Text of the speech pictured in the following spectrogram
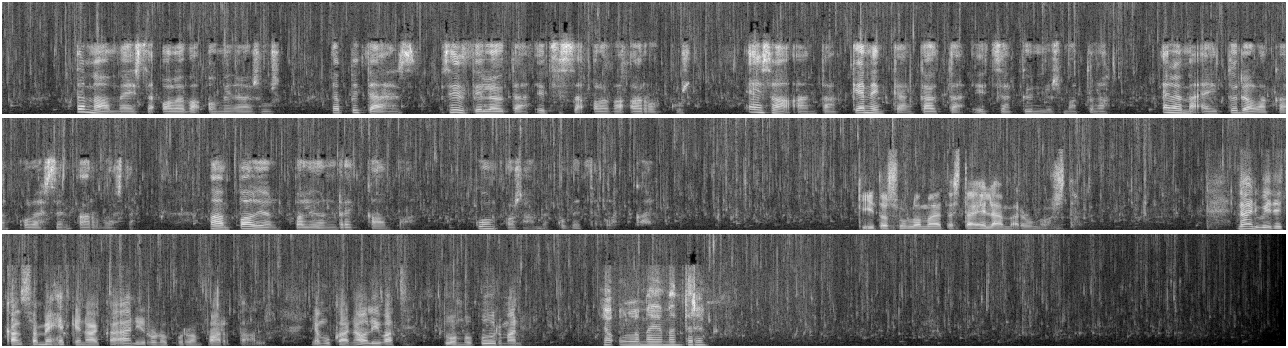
tämä on meissä oleva ominaisuus ja pitää silti löytää itsessä oleva arvokkuus. Ei saa antaa kenenkään käyttää itseä kynnysmattona. Elämä ei todellakaan ole sen arvoista, vaan paljon paljon rikkaampaa, kun osaamme kuvitellakaan. Kiitos sulla mä tästä elämärunosta. Näin vietit kanssamme hetken aikaa äänirunopuron partaalla. Ja mukana olivat Tuomo Purman ja Ulla Mantere.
